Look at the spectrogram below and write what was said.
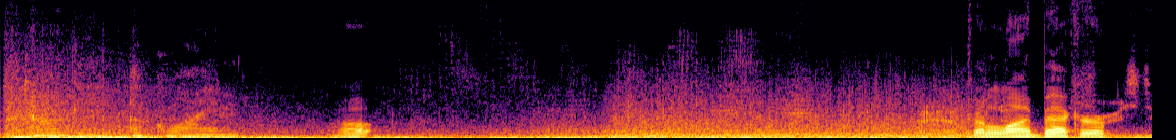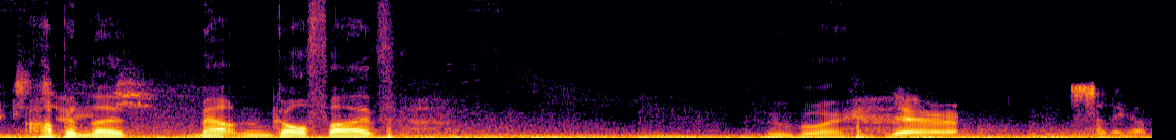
Target acquired. Oh. Got a linebacker First humping the mountain, Golf 5. Oh boy. They're setting up.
